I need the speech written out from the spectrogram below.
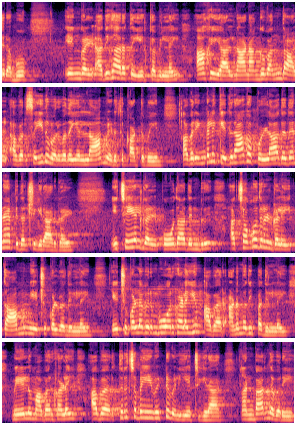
திரபு எங்கள் அதிகாரத்தை ஏற்கவில்லை. ஆகையால் நான் அங்கு வந்தால் அவர் செய்து வருவதையெல்லாம் எடுத்து காட்டுவேன் அவர் எங்களுக்கு எதிராக பொல்லாததென பிதற்றுகிறார்கள். இச்செயல்கள் போதாதென்று அச்சகோதரர்களை தாமும் ஏற்றுக்கொள்வதில்லை. ஏற்றுக்கொள்ள விரும்புவோர்களையும் அவர் அனுமதிப்பதில்லை. மேலும் அவர்களை அவர் திருச்சபையை விட்டு வெளியேற்றுகிறார். அன்பார்ந்தவரே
